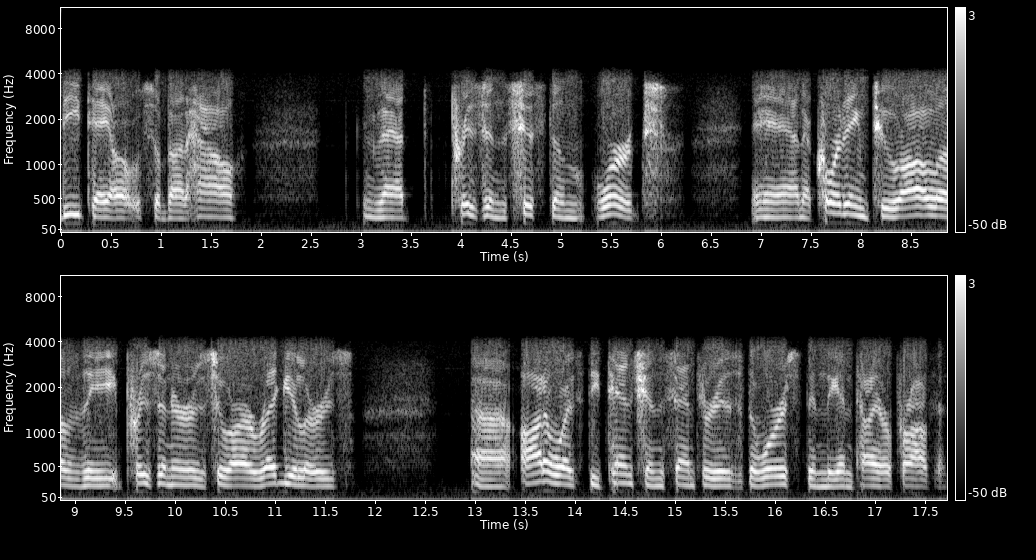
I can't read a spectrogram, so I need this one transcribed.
details about how that prison system works and according to all of the prisoners who are regulars, uh, Ottawa's detention center is the worst in the entire province.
